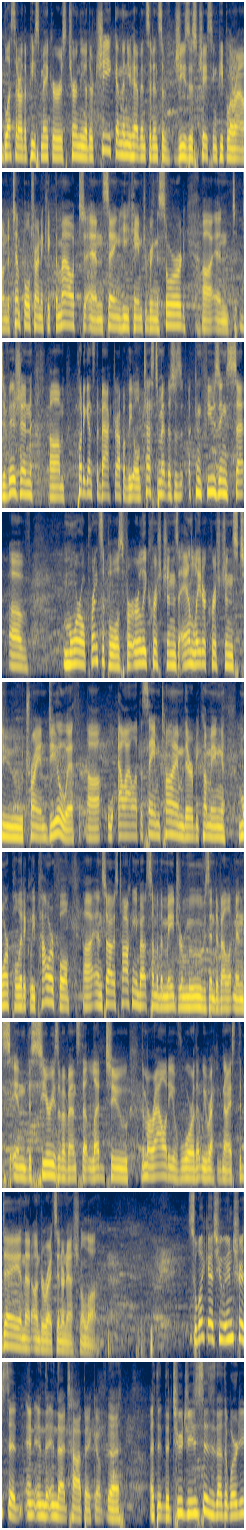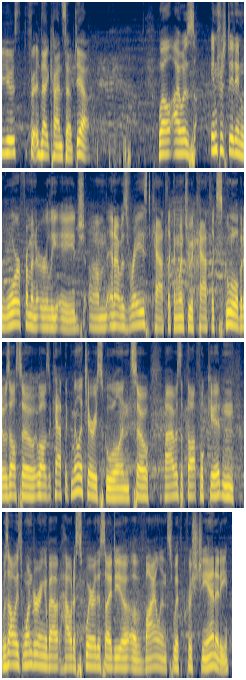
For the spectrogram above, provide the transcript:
Blessed are the peacemakers, turn the other cheek. And then you have incidents of Jesus chasing people around a temple, trying to kick them out, and saying he came to bring the sword uh, and division. Um, put against the backdrop of the Old Testament, this was a confusing set of moral principles for early Christians and later Christians to try and deal with, uh, while at the same time they're becoming more politically powerful. Uh, and so I was talking about some of the major moves and developments in the series of events that led to the morality of war that we recognize today and that underwrites international law. So, what got you interested in, in, the, in that topic of the, think the two Jesuses? Is that the word you used for that concept? Yeah. Well, I was interested in war from an early age, um, and I was raised Catholic and went to a Catholic school, but it was also, well, it was a Catholic military school, and so I was a thoughtful kid and was always wondering about how to square this idea of violence with Christianity.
